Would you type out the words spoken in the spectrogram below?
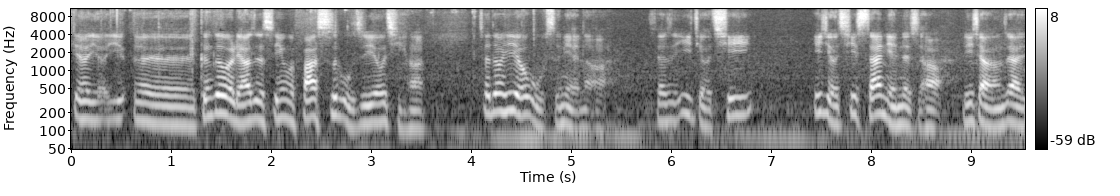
有有有呃跟各位聊这是因为发尸骨之幽情啊。这东西有五十年了啊，这是一九七一九七三年的时候，李小龙在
